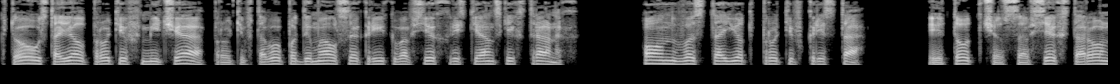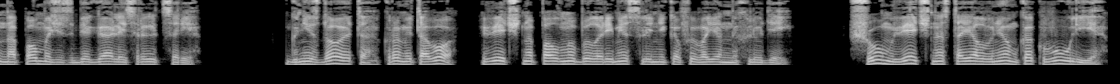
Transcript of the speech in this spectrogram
Кто устоял против меча, против того подымался крик во всех христианских странах. Он восстает против креста и тотчас со всех сторон на помощь сбегались рыцари. Гнездо это, кроме того, вечно полно было ремесленников и военных людей. Шум вечно стоял в нем, как в улье.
